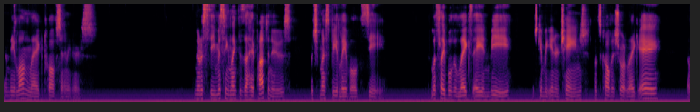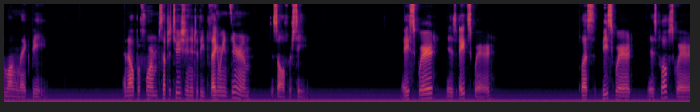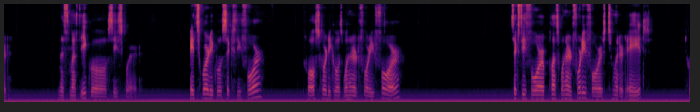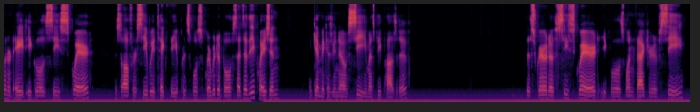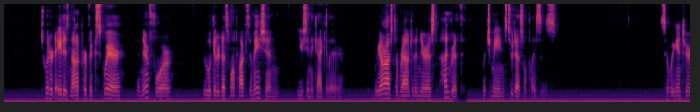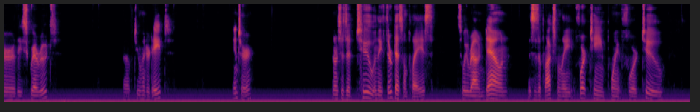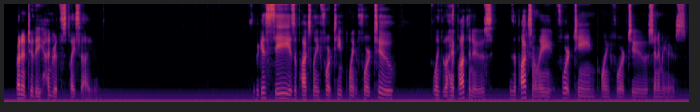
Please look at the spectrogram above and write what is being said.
and the long leg 12 centimeters. Notice the missing length is the hypotenuse, which must be labeled C. Let's label the legs A and B, which can be interchanged. Let's call the short leg A, the long leg B. And I'll perform substitution into the Pythagorean theorem to solve for c. a squared is 8 squared plus b squared is 12 squared. And this must equal c squared. 8 squared equals 64 12 squared equals 144 64 plus 144 is 208 208 equals c squared. To solve for c we take the principal square root of both sides of the equation Again, because we know c must be positive. The square root of c squared equals 1 factor of c. 208 is not a perfect square, and therefore we will get a decimal approximation using the calculator. We are asked to round to the nearest hundredth, which means two decimal places. So we enter the square root of 208, enter, Notice there's a 2 in the third decimal place, so we round down. This is approximately 14.42, run into the hundredths place value. So because C is approximately 14.42, the length of the hypotenuse is approximately 14.42 centimeters.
